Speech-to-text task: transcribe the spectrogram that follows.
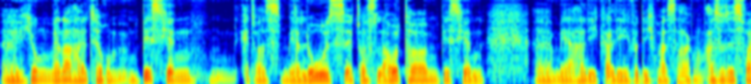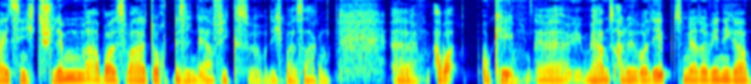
äh, jungen Männer halt herum ein bisschen etwas mehr los, etwas lauter, ein bisschen äh, mehr Halligalli, würde ich mal sagen. Also das war jetzt nicht schlimm, aber es war halt doch ein bisschen nervig, so würde ich mal sagen. Äh, aber okay, äh, wir haben es alle überlebt, mehr oder weniger.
